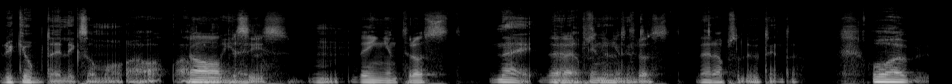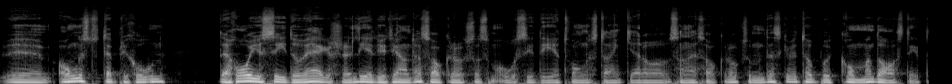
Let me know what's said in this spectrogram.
Ryck upp dig liksom. Och, ja, Ja, precis. Mm. Det är ingen tröst. Nej, Det är verkligen absolut ingen inte. tröst. Det är det absolut inte. Och eh, ångest och depression, det har ju sidovägar så det leder ju till andra saker också som OCD, tvångstankar och sådana saker också. Men det ska vi ta upp ett kommande avsnitt.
